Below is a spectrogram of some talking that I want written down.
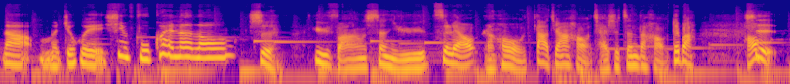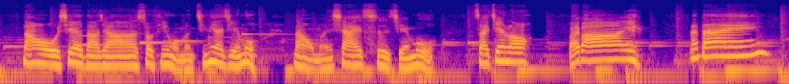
那我们就会幸福快乐喽。是，预防胜于治疗，然后大家好才是真的好，对吧？好，然后谢谢大家收听我们今天的节目，那我们下一次节目再见喽，拜拜，拜拜。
